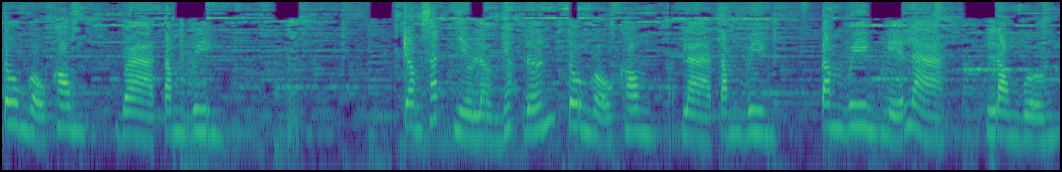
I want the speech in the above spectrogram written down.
Tôn Ngộ Không và Tâm Viên trong sách nhiều lần nhắc đến Tôn Ngộ Không là Tâm Viên. Tâm Viên nghĩa là lòng vượng,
